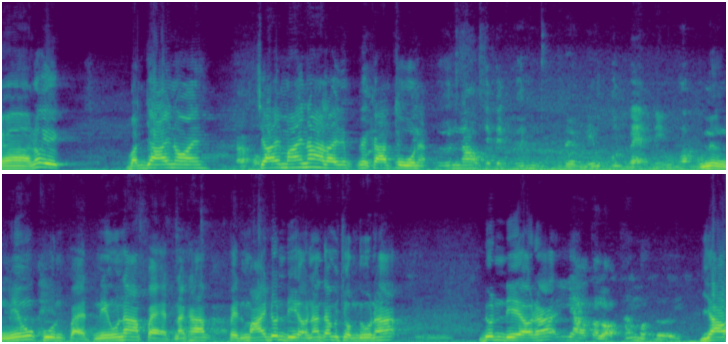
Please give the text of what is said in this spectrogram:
นะน้องเอกบรรยายหน่อย ครับผม ใช้ไม้หน้าอะไรในการปูเนี่ยพื้นนอกจะเป็นพื้น1นิ้วคูณ8นิ้วครับผมหนึ่งนิ้วคูณ 8 นิ้วหน้า 8 นะครับ เป็นไม้ด้นเดียวนะท่านผู้ชมดูนะฮะด้นเดียวนะฮะนี่ยาวตลอดทั้งหมดเลย ยาว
